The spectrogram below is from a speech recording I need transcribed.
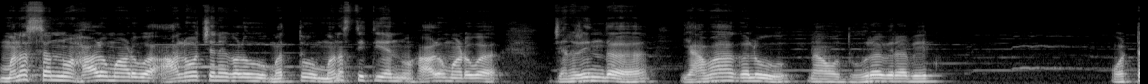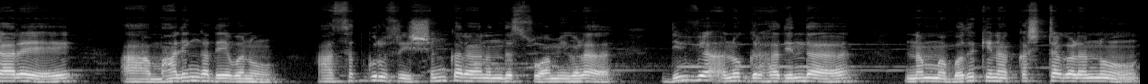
ಮನಸ್ಸನ್ನು ಹಾಳು ಮಾಡುವ ಆಲೋಚನೆಗಳು ಮತ್ತು ಮನಸ್ಥಿತಿಯನ್ನು ಹಾಳು ಮಾಡುವ ಜನರಿಂದ ಯಾವಾಗಲೂ ನಾವು ದೂರವಿರಬೇಕು. ಒಟ್ಟಾರೆ ಆ ಮಾಲಿಂಗ ದೇವನು ಆ ಸದ್ಗುರು ಶ್ರೀ ಶಂಕರಾನಂದ ಸ್ವಾಮಿಗಳ ದಿವ್ಯ ಅನುಗ್ರಹದಿಂದ ನಮ್ಮ ಬದುಕಿನ ಕಷ್ಟಗಳನ್ನು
